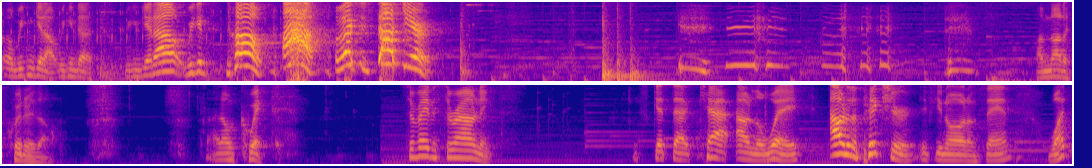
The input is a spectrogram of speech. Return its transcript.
Oh, we can get out. We can do it. We can get out. We can. No! Ah! I'm actually stuck here. I'm not a quitter, though. I don't quit. Survey the surroundings. Let's get that cat out of the way. Out of the picture, if you know what I'm saying. What?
